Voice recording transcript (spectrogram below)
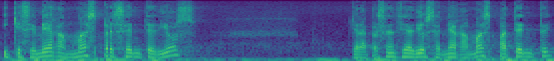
y que se me haga más presente Dios, que la presencia de Dios se me haga más patente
